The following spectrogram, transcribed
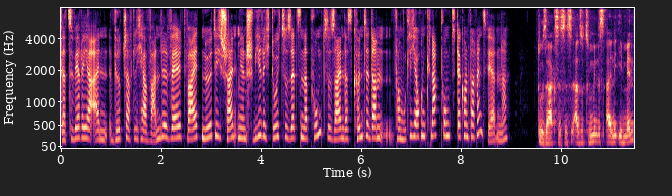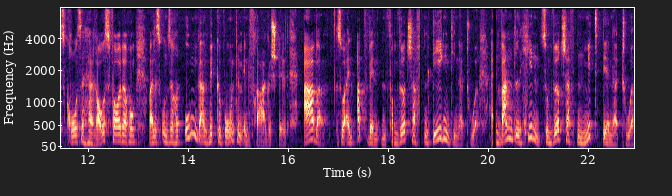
Dazu wäre ja ein wirtschaftlicher Wandel weltweit nötig. Scheint mir ein schwierig durchzusetzender Punkt zu sein. Das könnte dann vermutlich auch ein Knackpunkt der Konferenz werden, ne? Du sagst es, es ist also zumindest eine immens große Herausforderung, weil es unseren Umgang mit Gewohntem in Frage stellt. Aber so ein Abwenden vom Wirtschaften gegen die Natur, ein Wandel hin zum Wirtschaften mit der Natur,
